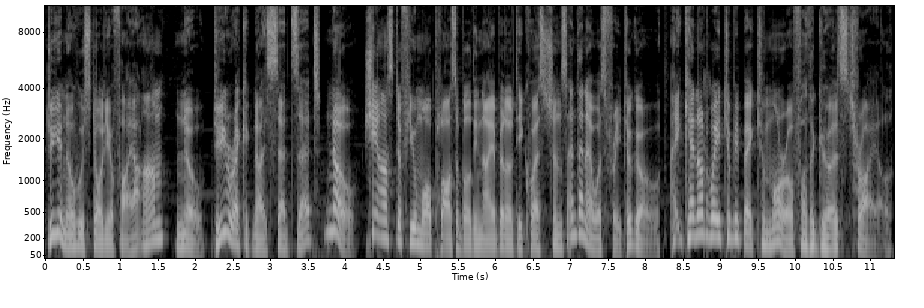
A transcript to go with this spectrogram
Do you know who stole your firearm? No. Do you recognize ZZ? No. She asked a few more plausible deniability questions and then I was free to go. I cannot wait to be back tomorrow for the girl's trial.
